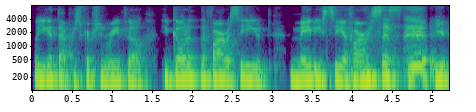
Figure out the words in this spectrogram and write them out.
but you get that prescription refill. You go to the pharmacy, you maybe see a pharmacist, you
